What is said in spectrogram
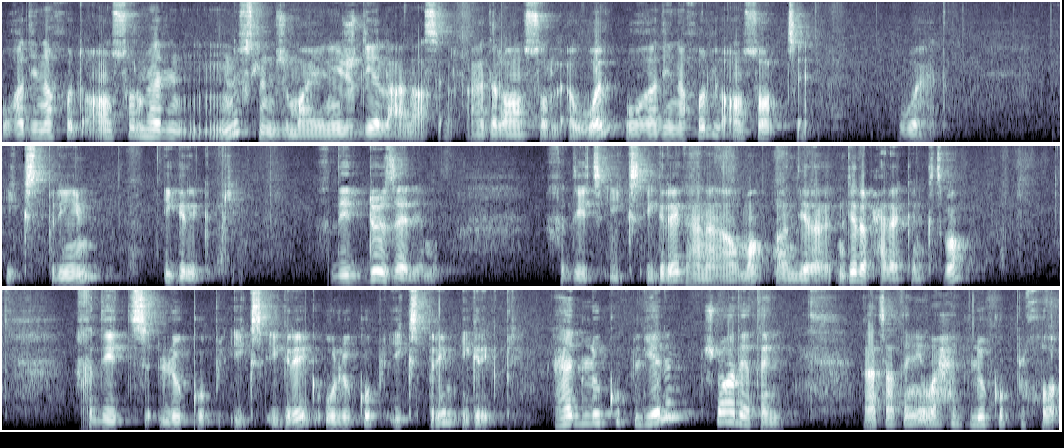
وغادي ناخد عنصر من هاد نفس المجموعة يعني جوج ديال العناصر. هذا العنصر الأول وغادي ناخد العنصر الثاني. هو هذا. x prime y prime خديت deux éléments خديت إكس ايكغيك هنا هما. غنديرها نديرها بحال هكا نكتبها. خديت le couple x y و le couple x prime y prime هاد le couple ديالهم شنو غادي يعطيني غتعطيني واحد le couple اخر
